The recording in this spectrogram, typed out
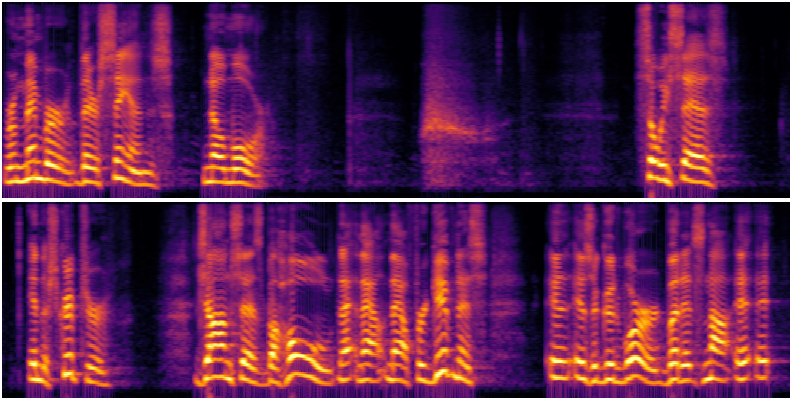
remember their sins no more. So he says in the scripture, John says, Behold, now, now forgiveness is, is a good word, but it's not, it, it,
